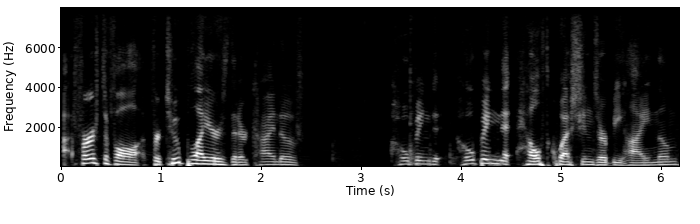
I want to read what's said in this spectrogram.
uh, first of all, for two players that are kind of hoping to, hoping that health questions are behind them.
